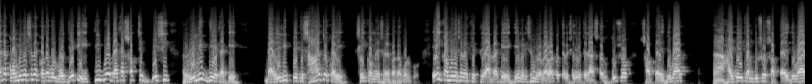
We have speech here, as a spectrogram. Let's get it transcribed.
একটা কম্বিনেশনের কথা বলব, যেটি তীব্র ব্যথা সবচেয়ে বেশি রিলিফ দিয়ে থাকে বা রিলিফ পেতে সাহায্য করে সেই কম্বিনেশনের কথা বলব। এই কম্বিনেশনের ক্ষেত্রে আপনাকে যে মেডিসিনগুলো ব্যবহার করতে হবে সেগুলো হচ্ছে রাস্টক্স দুশো, সপ্তাহে দুবার হাইপেরিকাম দুশো, সপ্তাহে দুবার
